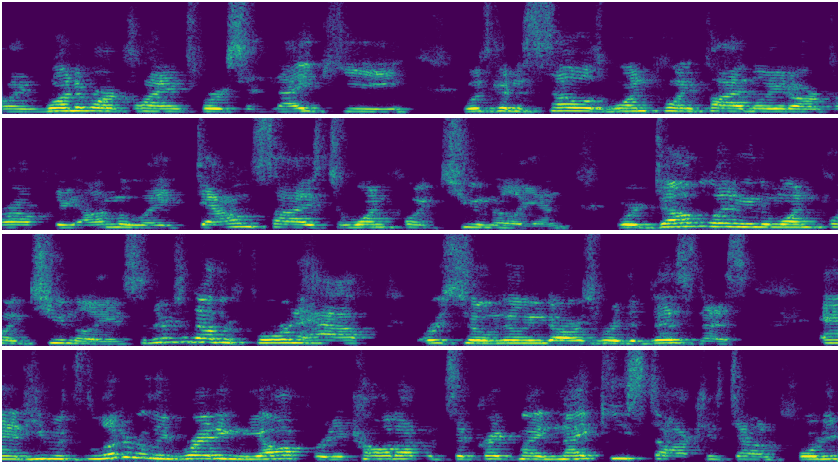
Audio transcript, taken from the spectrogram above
like one of our clients works at Nike, was going to sell his $1.5 million property on the lake, downsized to 1.2 million. We're doubling the 1.2 million. So there's another four and a half or so million dollars worth of business. And he was literally writing the offer and he called up and said, Craig, my Nike stock is down 40%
